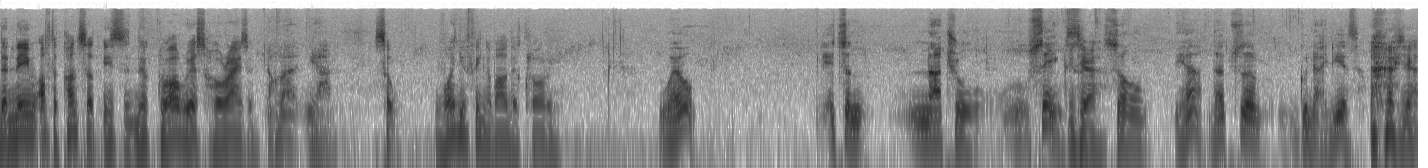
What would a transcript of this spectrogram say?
the name of the concert is the Glorious Horizon. Right, yeah. So what do you think about the glory? Well, it's a natural thing. Yeah. So yeah, that's a good idea. yeah.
